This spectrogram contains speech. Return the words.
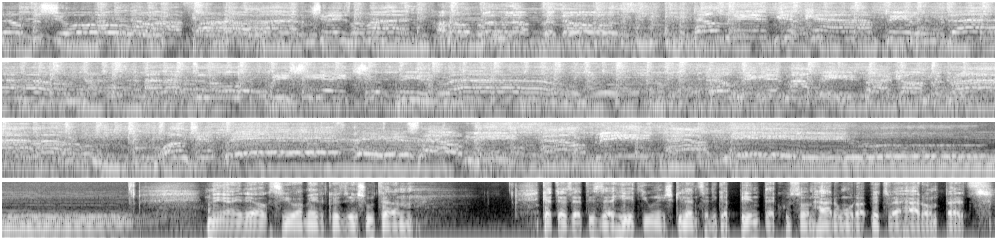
Not so self-assured. Now I find now I've changed my mind, I'll open up the doors. Néhány reakció a mérkőzés után. 2017. június 9-e péntek 23 óra 53 perc.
